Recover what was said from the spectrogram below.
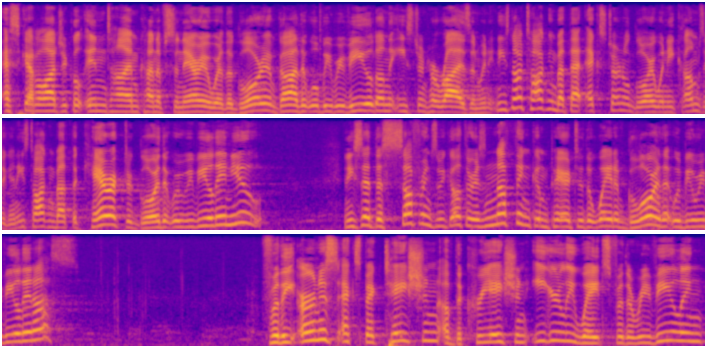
eschatological end time kind of scenario where the glory of God that will be revealed on the eastern horizon. When he's not talking about that external glory when He comes again, He's talking about the character glory that will be revealed in you. And He said the sufferings we go through is nothing compared to the weight of glory that would be revealed in us. For the earnest expectation of the creation eagerly waits for the revealing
